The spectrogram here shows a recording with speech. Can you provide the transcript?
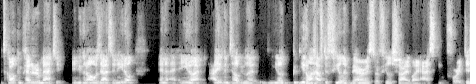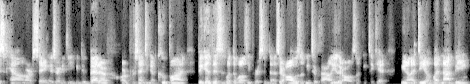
It's called competitor matching. And you can always ask, and you know, and you know, I, I, even tell people that you know you don't have to feel embarrassed or feel shy by asking for a discount or saying is there anything you can do better or presenting a coupon because this is what the wealthy person does. They're always looking to value. They're always looking to get you know a deal, but not being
